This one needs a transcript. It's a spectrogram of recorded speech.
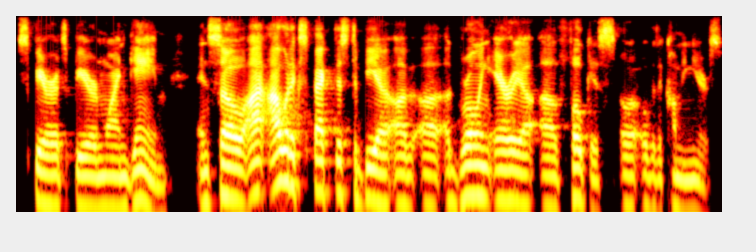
spirits, beer, and wine game. And so I, I would expect this to be a, a, a growing area of focus over the coming years.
